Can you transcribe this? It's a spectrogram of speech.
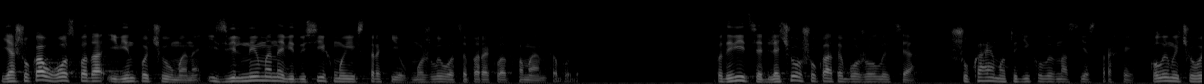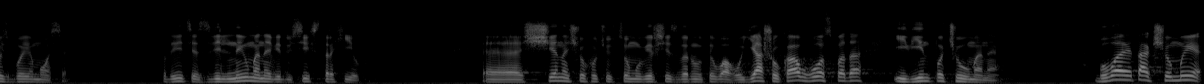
Я шукав Господа, і Він почув мене, і звільнив мене від усіх моїх страхів. Можливо, це переклад Хоменка буде. Подивіться, для чого шукати Божого лиця? Шукаємо тоді, коли в нас є страхи, коли ми чогось боїмося. Подивіться, звільнив мене від усіх страхів. Е, ще на що хочу в цьому вірші звернути увагу. Я шукав Господа, і Він почув мене. Буває так, що ми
